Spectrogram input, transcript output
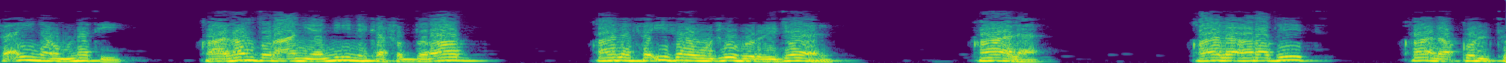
فأين أمتي؟ قال انظر عن يمينك في الضراب. قال فإذا وجوه الرجال. قال قال أرضيت؟ قال قلت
